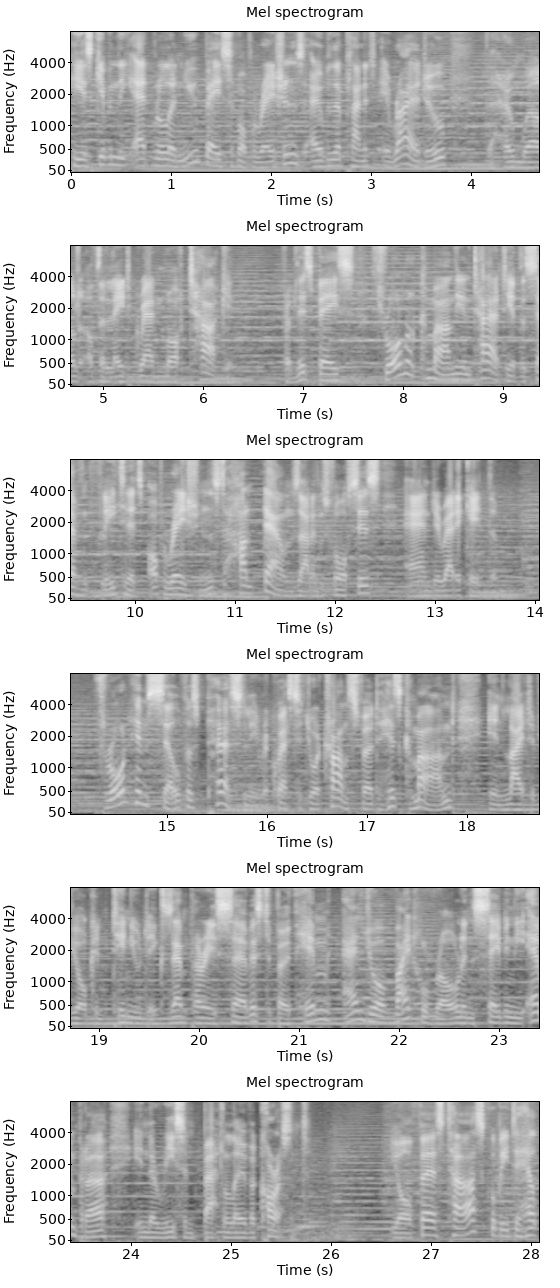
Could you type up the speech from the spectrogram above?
he has given the Admiral a new base of operations over the planet Eriadu, the homeworld of the late Grand Moff Tarkin. From this base, Thrawn will command the entirety of the Seventh Fleet in its operations to hunt down Zaarin's forces and eradicate them. Thrawn himself has personally requested your transfer to his command in light of your continued exemplary service to both him and your vital role in saving the Emperor in the recent battle over Coruscant. Your first task will be to help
